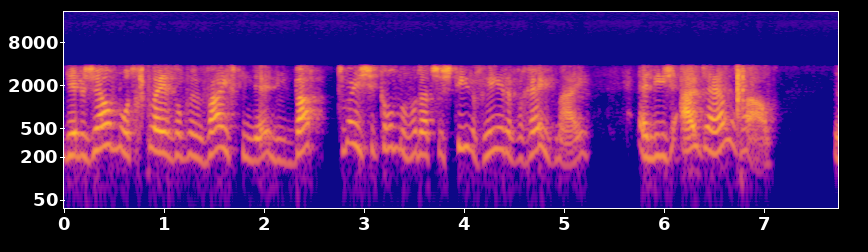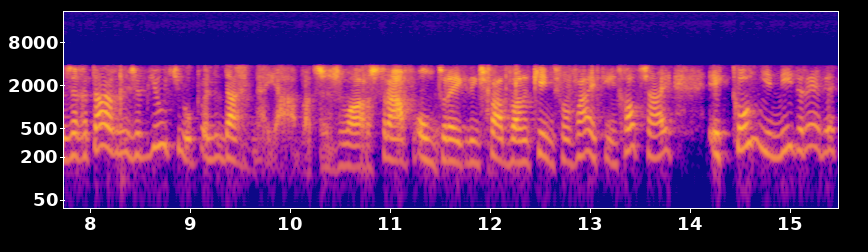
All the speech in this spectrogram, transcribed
die hebben zelfmoord gepleegd op hun vijftiende. En die bad twee seconden voordat ze stierf, heren vergeef mij. En die is uit de hel gehaald. Is een getuigenis op YouTube. En dan dacht ik, nou ja, wat een zware straf, ontrekeningsvat van een kind van 15. God zei, ik kon je niet redden,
